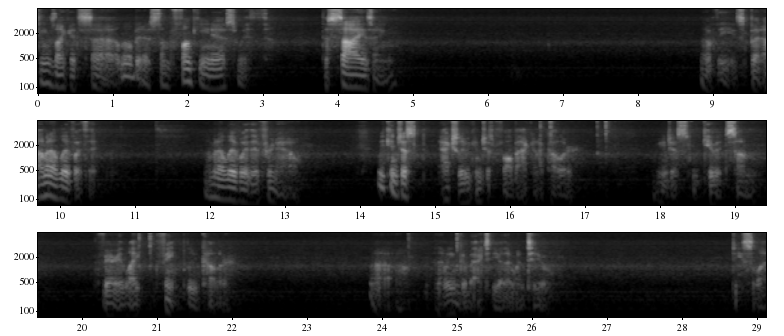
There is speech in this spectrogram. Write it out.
seems like it's uh, a little bit of some funkiness with the sizing of these, but I'm going to live with it. I'm going to live with it for now. We can just, actually, we can just fall back on a color. We can just give it some very light, faint blue color. Uh, and then we can go back to the other one too. Deselect.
